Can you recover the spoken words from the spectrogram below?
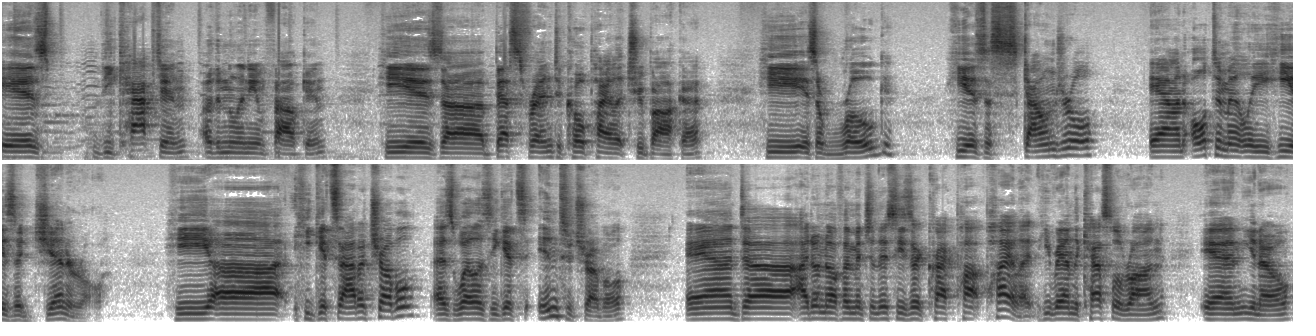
is the captain of the Millennium Falcon. He is uh, best friend to co-pilot Chewbacca. He is a rogue. He is a scoundrel, and ultimately he is a general. He uh, he gets out of trouble as well as he gets into trouble. And uh, I don't know if I mentioned this. He's a crackpot pilot. He ran the Kessel Run in you know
